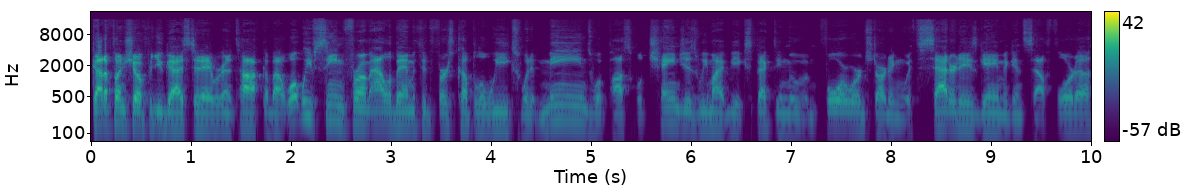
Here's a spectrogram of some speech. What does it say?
got a fun show for you guys today. We're going to talk about what we've seen from alabama through the first couple of weeks what it means what possible changes we might be expecting moving forward starting with saturday's game against south florida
